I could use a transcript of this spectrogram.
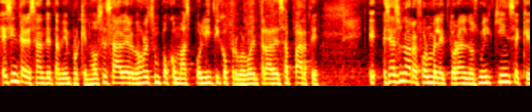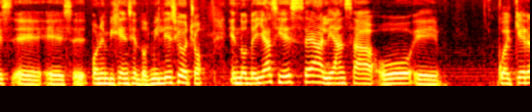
Es interesante también porque no se sabe, a lo mejor es un poco más político, pero voy a entrar a esa parte. Eh, se hace una reforma electoral en 2015 que es, eh, es, eh, pone en vigencia en 2018, en donde ya si es sea alianza o... eh, cualquier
